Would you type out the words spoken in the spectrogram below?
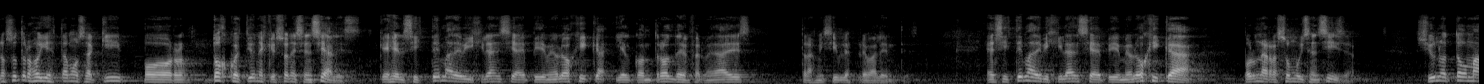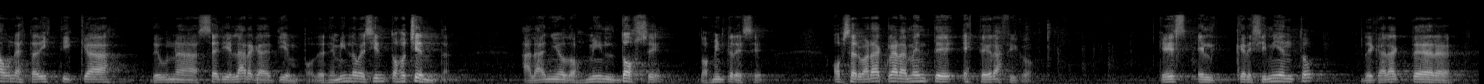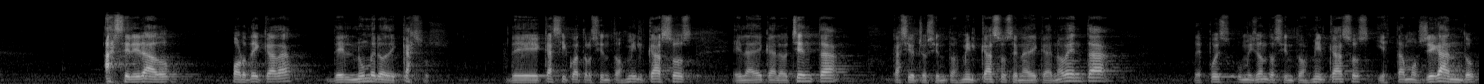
Nosotros hoy estamos aquí por dos cuestiones que son esenciales, que es el sistema de vigilancia epidemiológica y el control de enfermedades transmisibles prevalentes. El sistema de vigilancia epidemiológica por una razón muy sencilla. Si uno toma una estadística de una serie larga de tiempo, desde 1980 al año 2012, 2013, observará claramente este gráfico, que es el crecimiento de carácter acelerado por década del número de casos, de casi 400.000 casos en la década del 80, casi 800.000 casos en la década del 90, después 1.200.000 casos y estamos llegando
